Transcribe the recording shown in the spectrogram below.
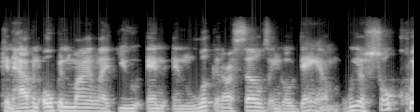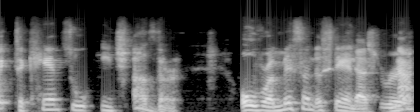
can have an open mind like you and and look at ourselves and go, damn, we are so quick to cancel each other over a misunderstanding, That's real. not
